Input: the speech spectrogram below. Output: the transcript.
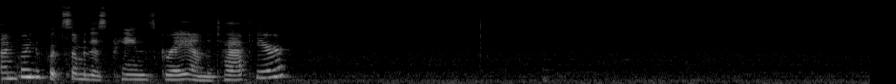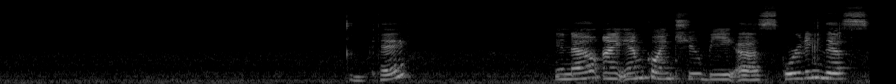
I'm going to put some of this Payne's Gray on the top here. Okay. And now I am going to be uh, squirting this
